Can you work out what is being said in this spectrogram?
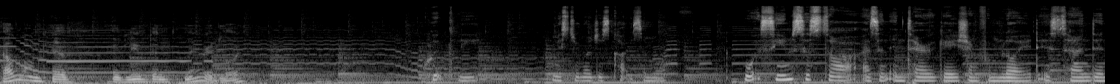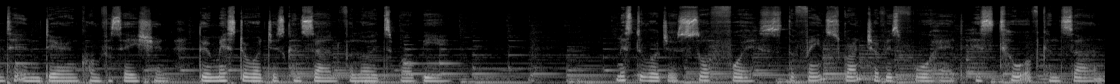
How long have, have you been married, Lloyd? Quickly, Mr. Rogers cuts him off. What seems to start as an interrogation from Lloyd is turned into endearing conversation through Mr. Rogers' concern for Lloyd's well being. Mr. Rogers' soft voice, the faint scrunch of his forehead, his tilt of concern,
